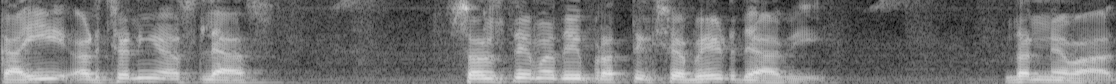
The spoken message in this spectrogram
काही अडचणी असल्यास संस्थेमध्ये प्रत्यक्ष भेट द्यावी. धन्यवाद.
